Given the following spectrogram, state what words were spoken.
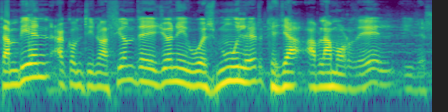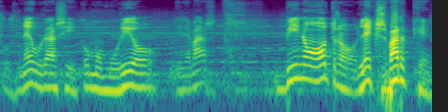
también a continuación de Johnny Weissmuller, que ya hablamos de él y de sus neuras y cómo murió y demás, vino otro, Lex Barker,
